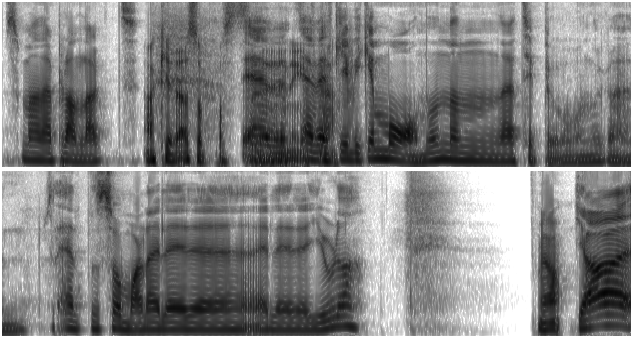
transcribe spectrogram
som er planlagt. Ok, det er såpass Jeg, eh, vet- lenge jeg vet ikke hvilken måned, men jeg tipper jo enten sommeren eller, eller jul, da. Ja. Ja,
